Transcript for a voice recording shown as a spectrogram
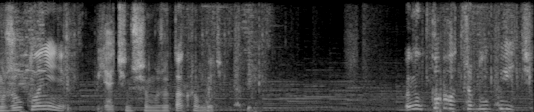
Може уклонення? Блять, він ще може так робити. Ну папа, треба бити.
